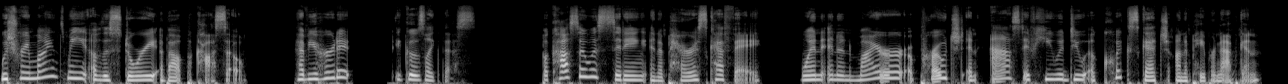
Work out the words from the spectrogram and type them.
Which reminds me of the story about Picasso. Have you heard it? It goes like this Picasso was sitting in a Paris cafe when an admirer approached and asked if he would do a quick sketch on a paper napkin.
